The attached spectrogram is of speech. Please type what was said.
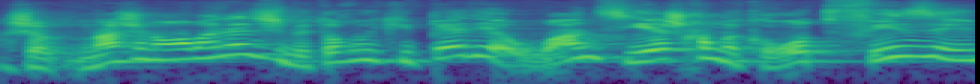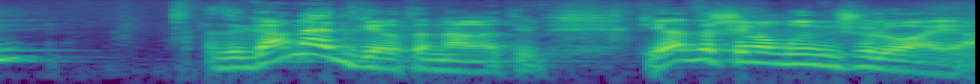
עכשיו, מה שנורא מעניין זה שבתוך ויקיפדיה, once יש לך מקורות פיזיים, זה גם מאתגר את הנרטיב. כי יד ושם אומרים שלא היה,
